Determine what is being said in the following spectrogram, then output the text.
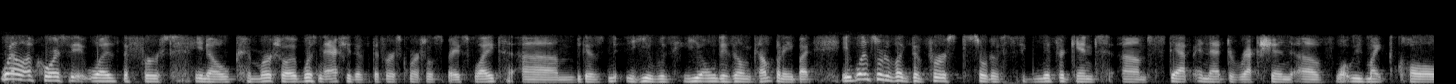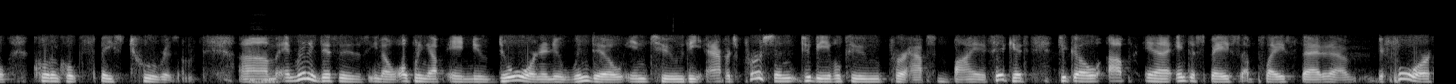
Well, of course, it was the first, you know, commercial. It wasn't actually the, the first commercial space flight um, because he was he owned his own company, but it was sort of like the first sort of significant um, step in that direction of what we might call "quote unquote" space tourism. Um, mm-hmm. And really, this is you know opening up a new door and a new window into the average person to be able to perhaps buy a ticket to go up uh, into space, a place that uh, before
